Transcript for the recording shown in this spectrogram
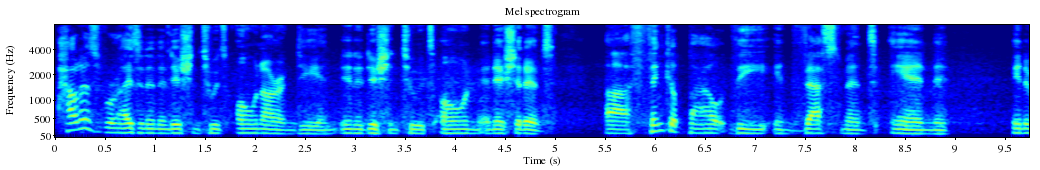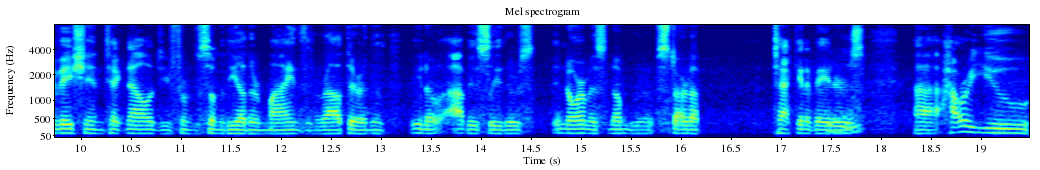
How does Verizon, in addition to its own R and D and in addition to its own initiatives, uh, think about the investment in innovation technology from some of the other minds that are out there. And the, you know, obviously, there's enormous number of startup tech innovators. Mm-hmm. Uh, how are you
